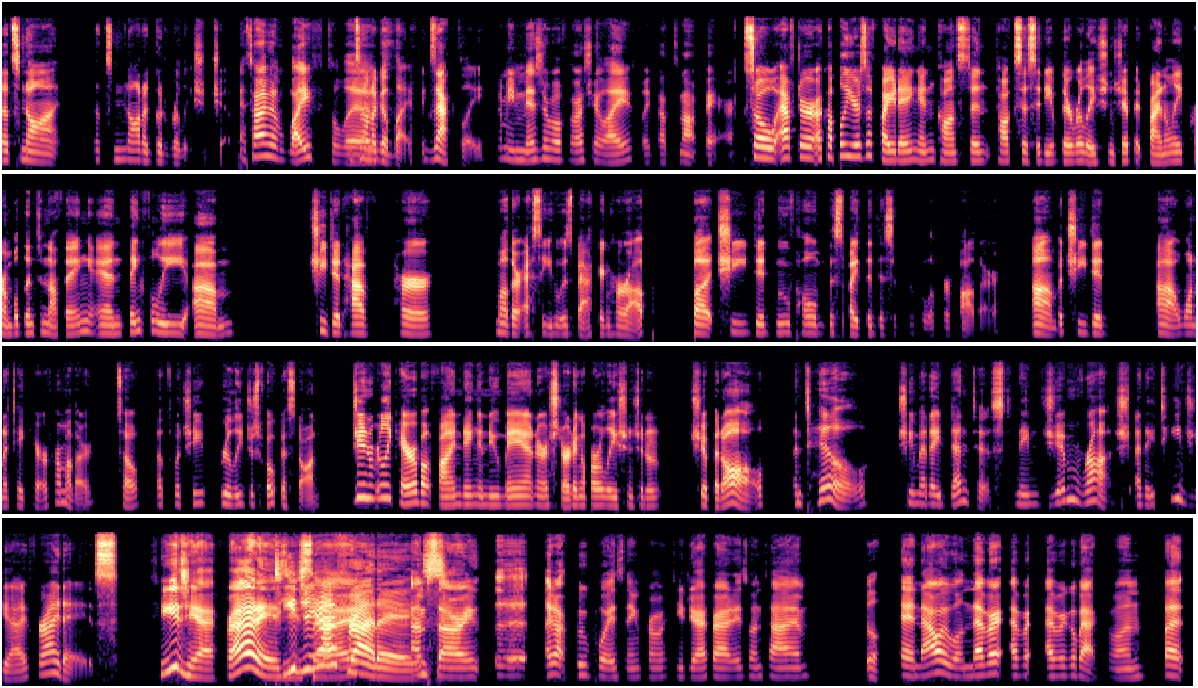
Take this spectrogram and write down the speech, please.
that's not that's not a good relationship. It's not a good life to live. It's not a good life. Exactly. You're gonna be miserable for the rest of your life, like, that's not fair. So, after a couple years of fighting and constant toxicity of their relationship, it finally crumbled into nothing, and thankfully, um, she did have her mother, Essie, who was backing her up, but she did move home despite the disapproval of her father. Um, but she did, uh, wanna take care of her mother, so that's what she really just focused on. She didn't really care about finding a new man or starting up a relationship ship at all until she met a dentist named Jim Rush at a TGI Fridays. TGI Fridays, TGI? Fridays. I'm sorry. Ugh, I got food poisoning from a TGI Fridays one time. Ugh. And now I will never, ever, ever go back to one. But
